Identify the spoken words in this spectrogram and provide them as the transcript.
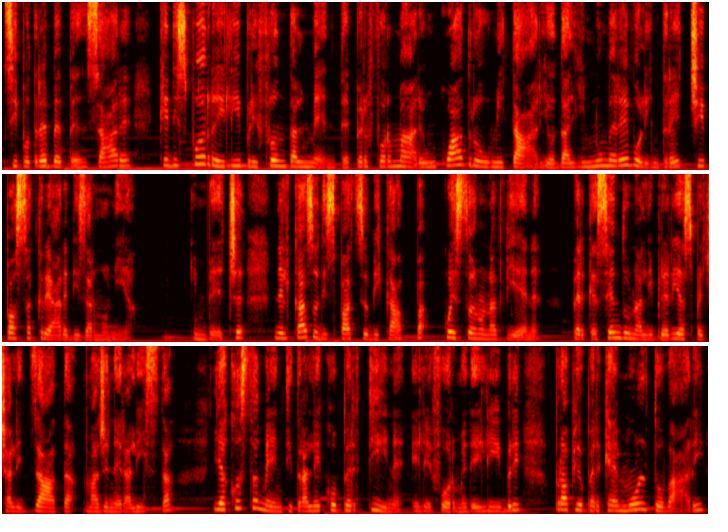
Si potrebbe pensare che disporre i libri frontalmente per formare un quadro unitario dagli innumerevoli intrecci possa creare disarmonia. Invece, nel caso di Spazio BK, questo non avviene, perché essendo una libreria specializzata ma generalista, gli accostamenti tra le copertine e le forme dei libri, proprio perché molto vari,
